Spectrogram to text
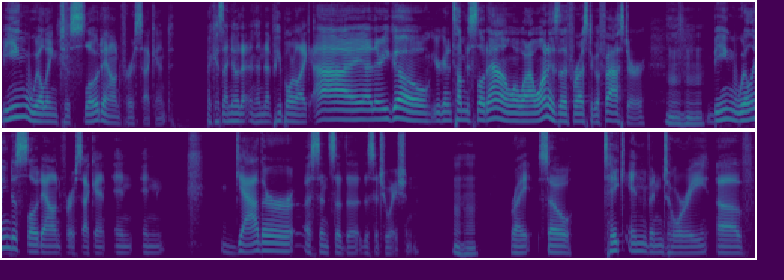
being willing to slow down for a second because I know that and then that people are like, "Ah, yeah, there you go. You're going to tell me to slow down." Well, what I want is uh, for us to go faster. Mm-hmm. Being willing to slow down for a second and and gather a sense of the the situation, Mm-hmm. right? So take inventory of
